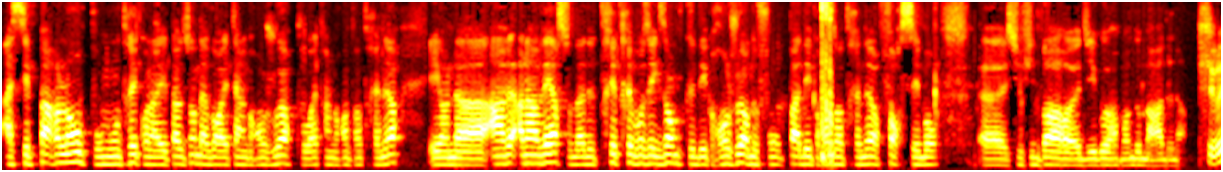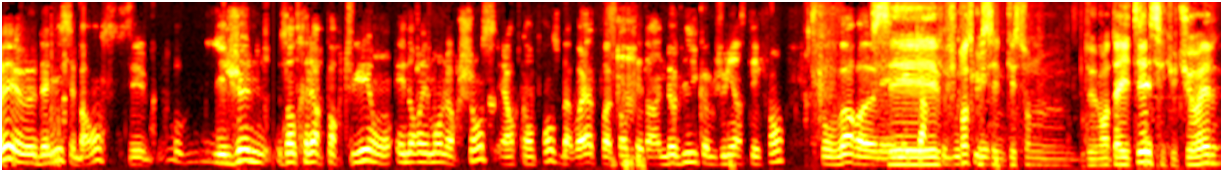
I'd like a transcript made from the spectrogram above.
assez parlants pour montrer qu'on n'avait pas besoin d'avoir été un grand joueur pour être un grand entraîneur. Et on a, à l'inverse, on a de très très bons exemples que des grands joueurs ne font pas des grands entraîneurs forcément. Euh, il suffit de voir euh, Diego Armando Maradona. C'est vrai, euh, Dani, c'est marrant. C'est les jeunes entraîneurs portugais ont énormément leur chance, alors qu'en France, bah voilà, faut attendre d'être un ovni comme Julien Stéphan pour voir euh, les, les cartes Je pense que c'est une question de mentalité, c'est culturel.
